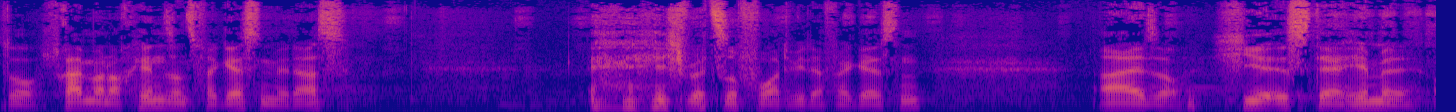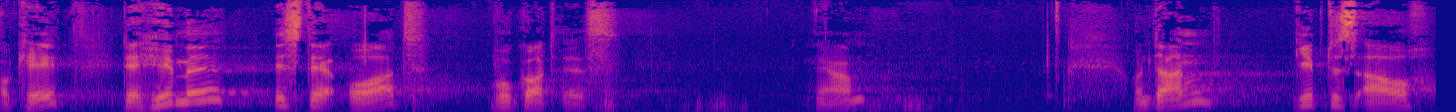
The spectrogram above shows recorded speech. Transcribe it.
so, schreiben wir noch hin, sonst vergessen wir das. Ich würde sofort wieder vergessen. Also, hier ist der Himmel, okay? Der Himmel ist der Ort, wo Gott ist. Ja? Und dann gibt es auch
